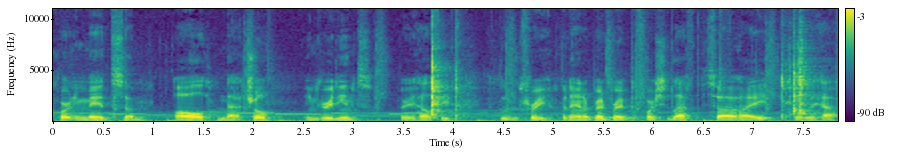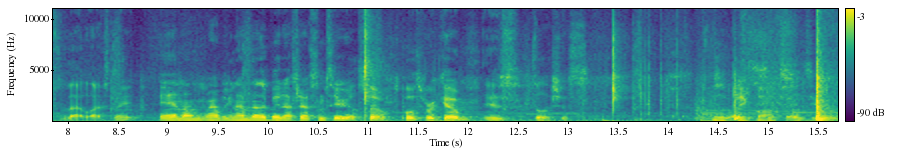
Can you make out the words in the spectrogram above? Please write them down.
Courtney made some all natural ingredients, very healthy, gluten-free banana bread right before she left. So I ate literally half of that last night. And I'm probably gonna have another bite after I have some cereal. So post-workout is delicious. This is a big a box. fancy one.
